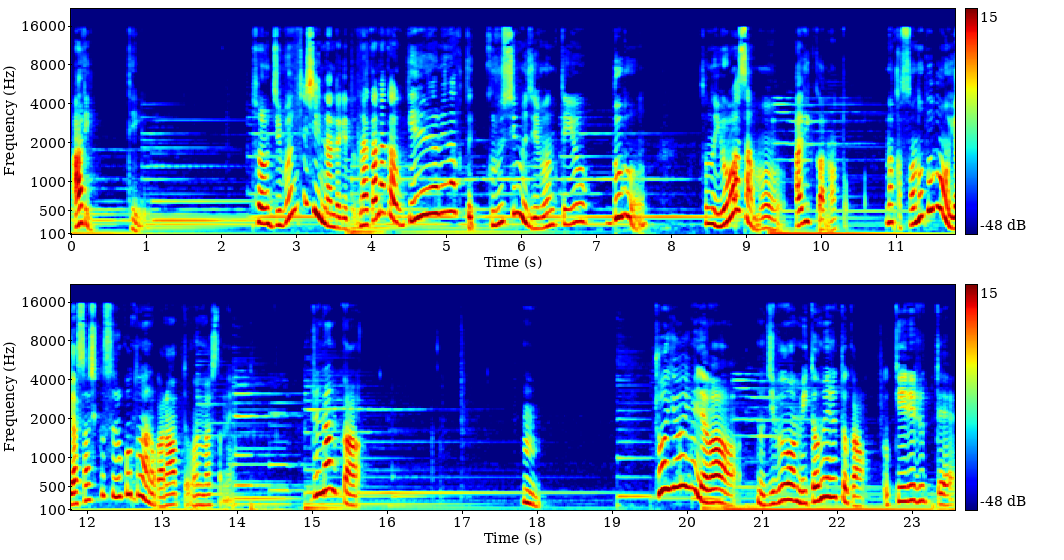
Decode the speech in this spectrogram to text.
ありっていうその自分自身なんだけどなかなか受け入れられなくて苦しむ自分っていう部分その弱さもありかなと。なんかその部分を優しくすることなのかなって思いましたね。でなんかうん。そういう意味では自分を認めるとか受け入れるって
